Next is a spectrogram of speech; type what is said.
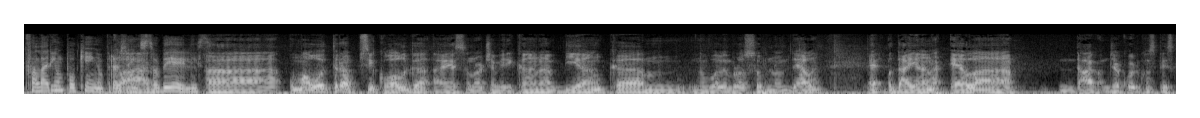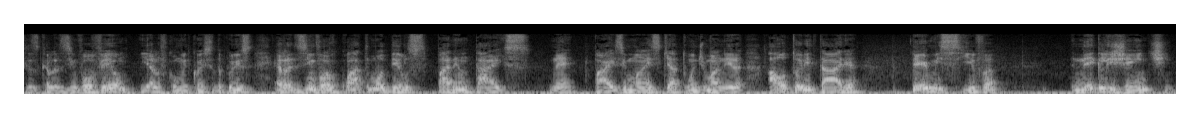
falaria um pouquinho para claro. gente sobre eles? Ah, uma outra psicóloga, essa norte-americana, Bianca, hum, não vou lembrar o sobrenome dela, é, Diana, ela de acordo com as pesquisas que ela desenvolveu, e ela ficou muito conhecida por isso, ela desenvolve quatro modelos parentais né, pais e mães que atuam de maneira autoritária, permissiva, negligente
